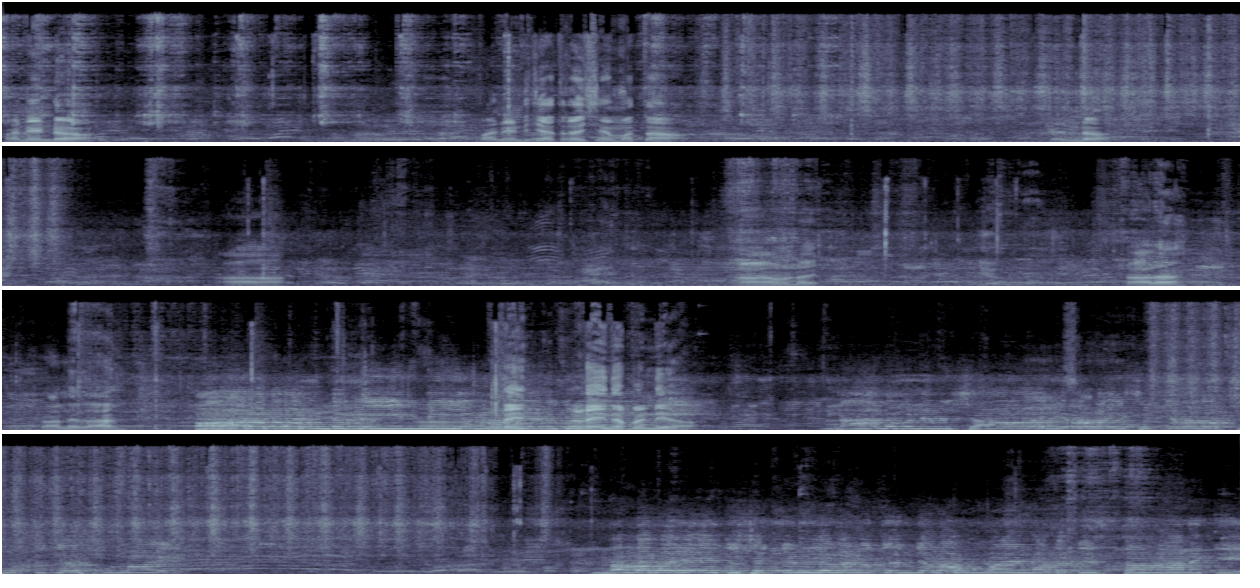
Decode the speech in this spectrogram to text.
పన్నెండు. పన్నెండు జతలు వచ్చాయి మొత్తం. రెండు. ఉన్నాయి. రాలా రాలేదా? రెడైందా బండి? నాలుగు నిమిషాల ఇరవై సెకండ్లలో పూర్తి చేస్తున్నాయి నలభై ఐదు సెకండ్లు వెనుకంజలో ఉన్నాయి మొదటి స్థానానికి.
